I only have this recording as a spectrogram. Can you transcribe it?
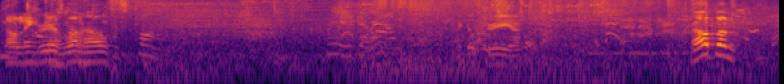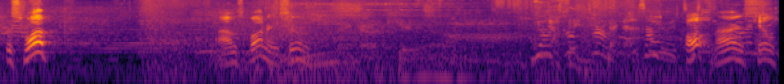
No Your link. top has one Puck. health. I killed three, yeah. Help him! The swap! I'm spawning soon. Your top tower is under attack. Oh, Nice. killed.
